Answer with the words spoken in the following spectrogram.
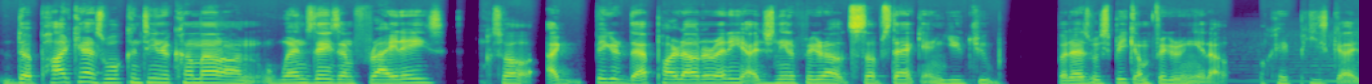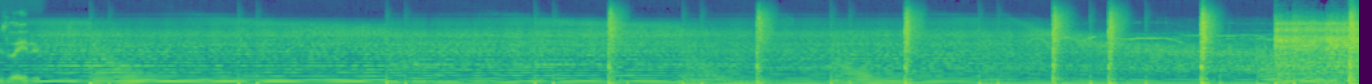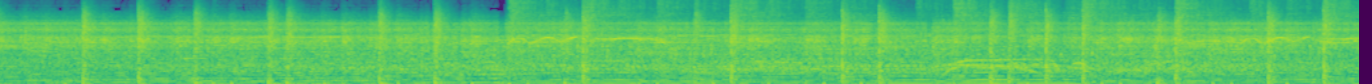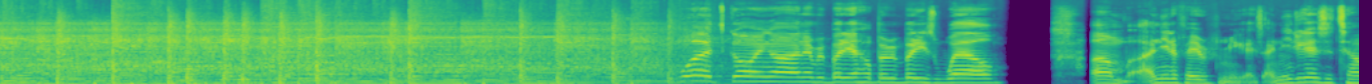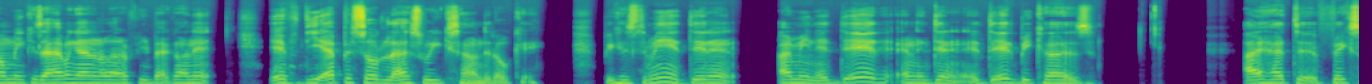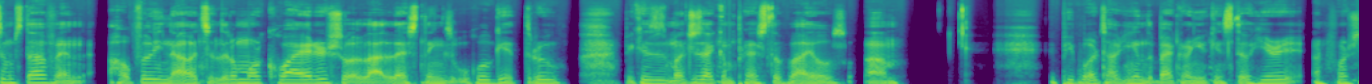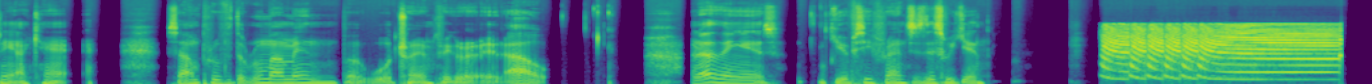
the podcast will continue to come out on Wednesdays and Fridays. So I figured that part out already. I just need to figure out Substack and YouTube. But as we speak, I'm figuring it out. Okay, peace, guys. Later. I hope everybody's well. Um, I need a favor from you guys. I need you guys to tell me because I haven't gotten a lot of feedback on it. If the episode last week sounded okay, because to me it didn't. I mean, it did and it didn't. It did because I had to fix some stuff, and hopefully now it's a little more quieter, so a lot less things will get through. Because as much as I compress the files, um, if people are talking in the background, you can still hear it. Unfortunately, I can't soundproof the room I'm in, but we'll try and figure it out. Another thing is UFC France is this weekend.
